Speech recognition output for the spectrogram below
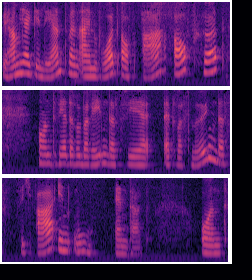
Wir haben ja gelernt, wenn ein Wort auf A aufhört und wir darüber reden, dass wir etwas mögen, dass sich A in U ändert. Und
